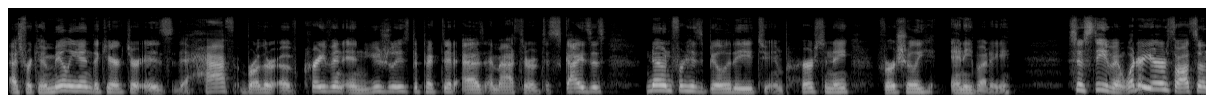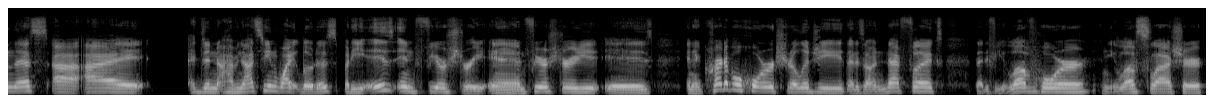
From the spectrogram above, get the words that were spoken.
as for Chameleon, the character is the half brother of Kraven and usually is depicted as a master of disguises, known for his ability to impersonate virtually anybody. So, Steven, what are your thoughts on this? Uh, I I did not have not seen White Lotus, but he is in Fear Street, and Fear Street is an incredible horror trilogy that is on Netflix. That if you love horror and you love slasher,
